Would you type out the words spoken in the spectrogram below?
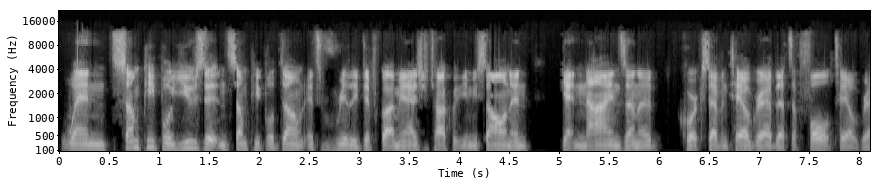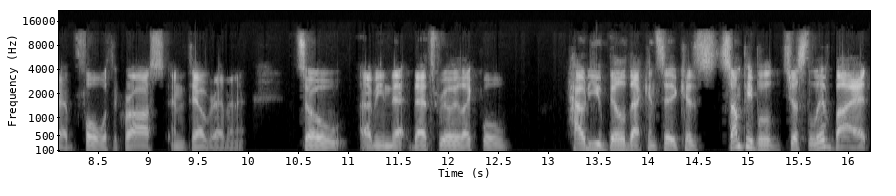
when some people use it and some people don't, it's really difficult. I mean, as you talk with Yimi Salonen, getting nines on a cork seven tail grab, that's a full tail grab, full with the cross and a tail grab in it. So, I mean, that that's really like, well, how do you build that consider? Because some people just live by it,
